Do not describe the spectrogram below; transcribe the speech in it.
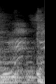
It's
